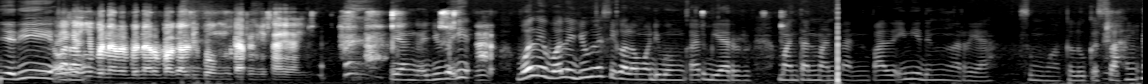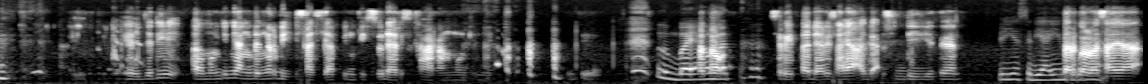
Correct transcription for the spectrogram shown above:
Jadi ini orang kayaknya benar-benar bakal dibongkar nih saya ya nggak juga. Iya boleh boleh juga sih kalau mau dibongkar biar mantan mantan Pale ini denger ya semua keluh kesahnya ya, jadi eh, mungkin yang denger bisa siapin tisu dari sekarang mungkin ya. Gitu ya. lebay atau amat. cerita dari saya agak sedih gitu kan. Iya sediain ntar kalau saya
